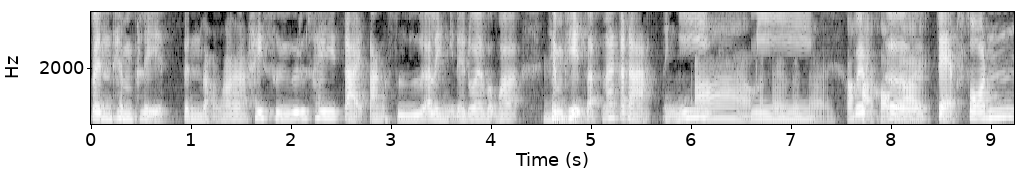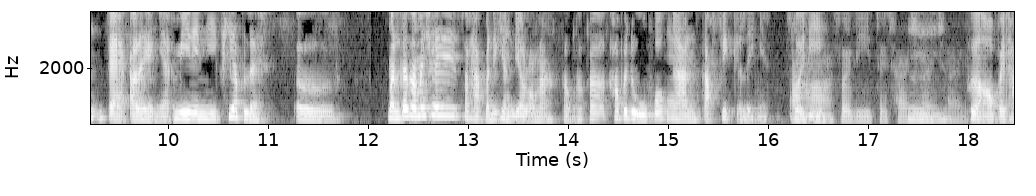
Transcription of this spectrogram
เป็น template เป็นแบบว่าให้ซื้อให้จ่ายตังค์ซื้ออะไรอย่างนี้ได้ด้วยแบบว่า template จัดหน้ากระดาษอย่างนี้ มีเว็บเออแจกฟอนต์แจกอะไรอย่างเงี้ย มีในนี้เพียบเลย เออ มันก็จะไม่ใช่สถาปนิกอย่างเดียวหรอกนะ แต่ว่าก็เข้าไปดูพวกงานกราฟิกอะไรเงี้ย สวยดี สวยดีใช่ใช่ใช่ใช่เพื่อเอาไปท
